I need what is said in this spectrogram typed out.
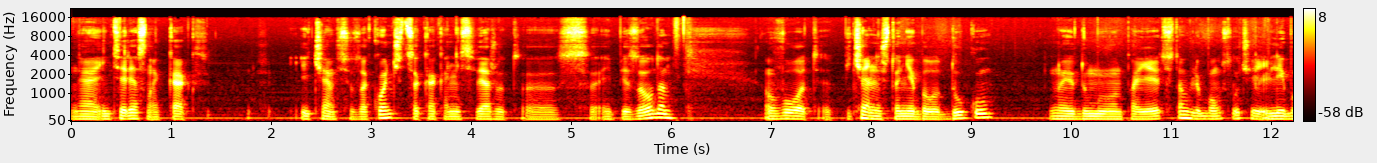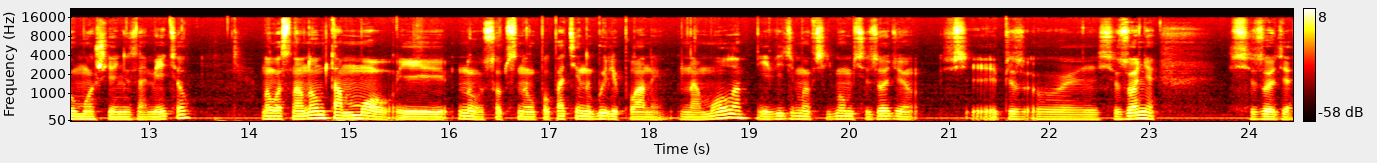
э, интересно, как и чем все закончится, как они свяжут э, с эпизодом. Вот, печально, что не было Дуку, но я думаю, он появится там в любом случае, либо, может, я не заметил. Но в основном там Мол, и, ну, собственно, у Палпатина были планы на Мола, и, видимо, в седьмом сезоне, в сезоне, сезоде,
